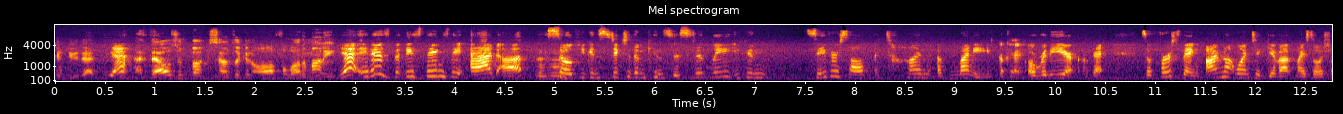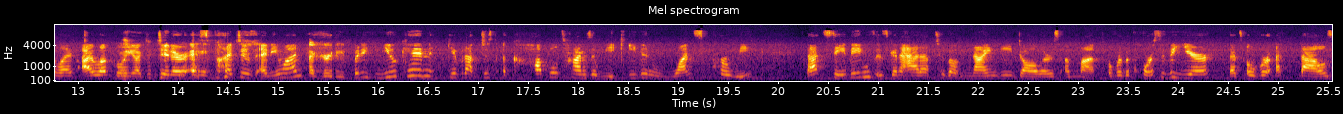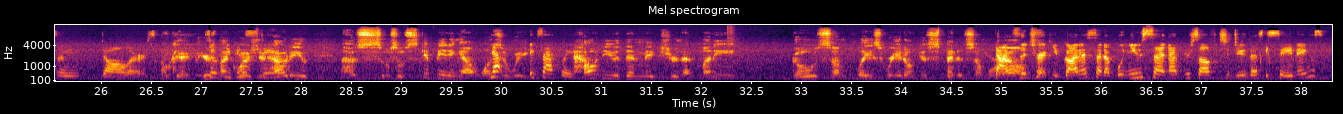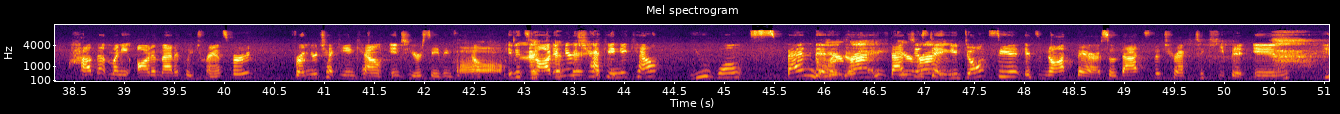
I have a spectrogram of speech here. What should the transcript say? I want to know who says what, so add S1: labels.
S1: can do that.
S2: Yeah.
S1: A thousand bucks sounds like an awful lot of money.
S2: Yeah, it is, but these things they add up.
S3: Mhm.
S2: So if you can stick to them consistently, you can save yourself a ton of money
S3: Okay.
S2: over the year. Okay. So first thing, I'm not one to give up my social life. I love going out to dinner as much as anyone.
S3: Agreed.
S2: But if you can give it up just a couple times a week, even once per week, that savings is going to add up to about ninety dollars a month over the course of a year. That's over a thousand dollars.
S1: Okay, here's
S2: So
S1: my question: How do you? Uh, so, so skip eating out once
S2: yeah,
S1: a week.
S2: exactly.
S1: How do you then make sure that money goes someplace where you don't just spend it somewhere
S2: That's
S1: else?
S2: That's the trick. You've got to set up when you set up yourself to do this savings, have that money automatically transferred from your checking account into your savings account.
S1: Ah.
S2: If it's not in your checking account, you won't spend it.
S3: You're right.
S2: That's
S3: You're
S2: just
S3: right.
S2: it. You don't see it, it's not there. So that's the trick to keep it in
